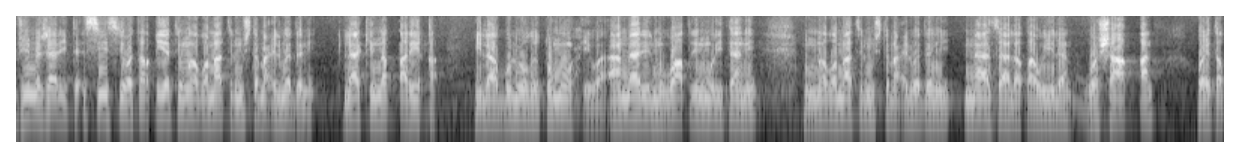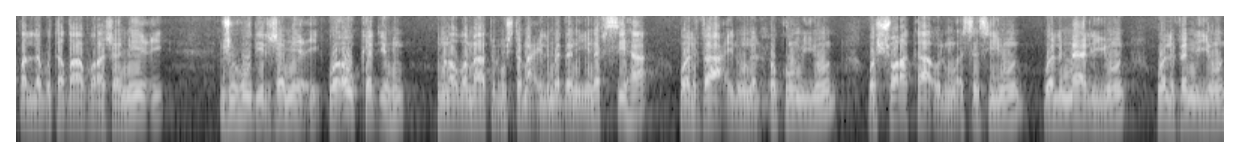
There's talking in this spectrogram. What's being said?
في مجال تأسيس وترقية منظمات المجتمع المدني لكن الطريق إلى بلوغ طموح وآمال المواطن الموريتاني من منظمات المجتمع المدني ما زال طويلا وشاقا ويتطلب تضافر جميع جهود الجميع وأوكدهم منظمات المجتمع المدني نفسها والفاعلون الحكوميون والشركاء المؤسسيون والماليون والفنيون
